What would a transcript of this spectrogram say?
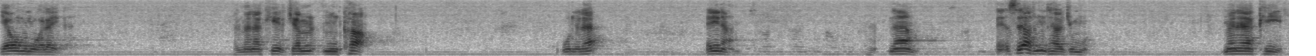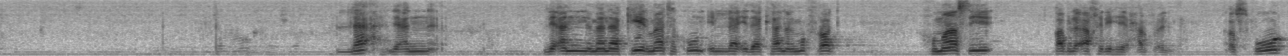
يوم وليلة. المناكير جمع منكار ولا لا؟ أي نعم. نعم. صيغة منتهى الجموع مناكير. لا لأن لأن مناكير ما تكون إلا إذا كان المفرد خماسي قبل آخره حرف علة. عصفور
